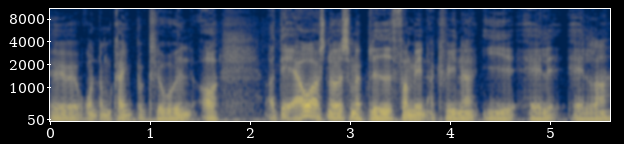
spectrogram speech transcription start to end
øh, rundt omkring på kloden, og og det er jo også noget, som er blevet for mænd og kvinder i alle aldre.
